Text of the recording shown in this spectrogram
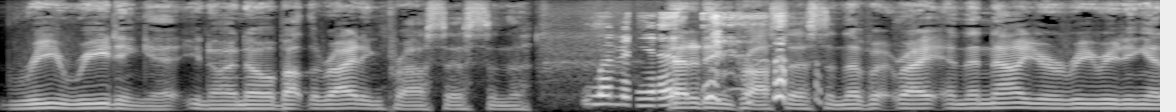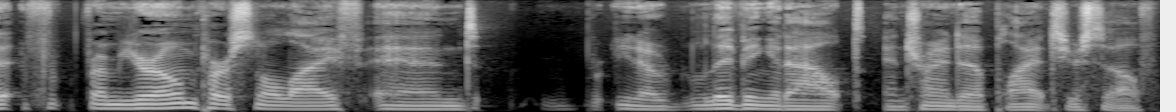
rereading it. You know, I know about the writing process and the Living it. editing process, and the but right, and then now you're rereading it f- from your own personal life and you know living it out and trying to apply it to yourself.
